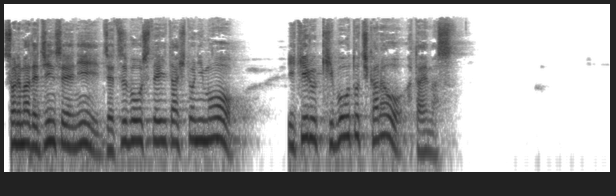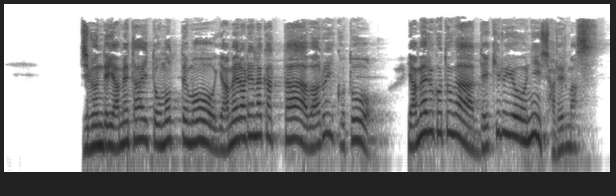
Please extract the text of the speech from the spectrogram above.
それまで人生に絶望していた人にも生きる希望と力を与えます。自分でやめたいと思ってもやめられなかった悪いことをやめることができるようにされます。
